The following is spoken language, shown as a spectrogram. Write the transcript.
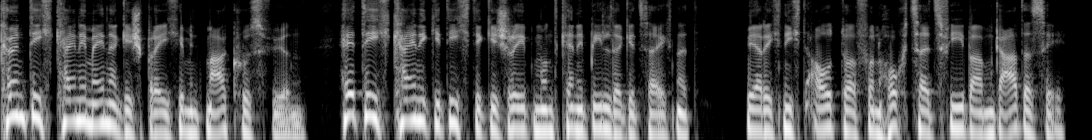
könnte ich keine Männergespräche mit Markus führen, hätte ich keine Gedichte geschrieben und keine Bilder gezeichnet, wäre ich nicht Autor von Hochzeitsfieber am Gardasee.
